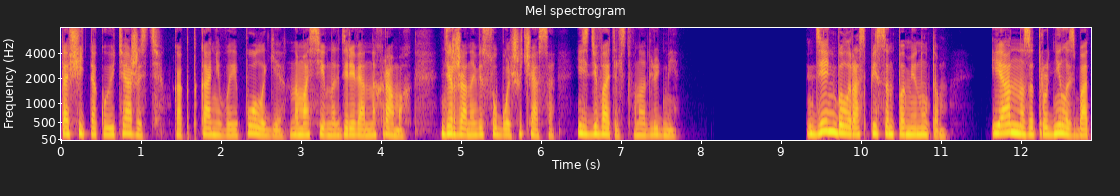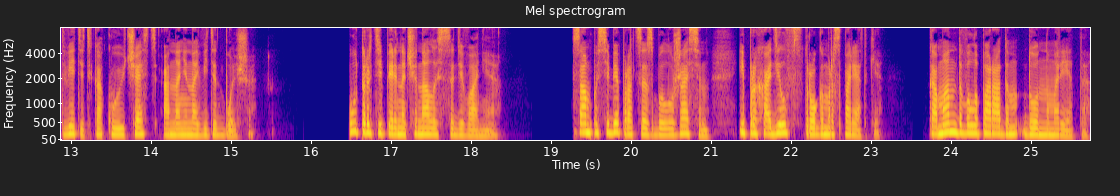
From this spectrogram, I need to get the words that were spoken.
Тащить такую тяжесть, как тканевые пологи на массивных деревянных рамах, держа на весу больше часа, издевательство над людьми. День был расписан по минутам, и Анна затруднилась бы ответить, какую часть она ненавидит больше. Утро теперь начиналось с одевания. Сам по себе процесс был ужасен и проходил в строгом распорядке. Командовала парадом Донна Мариетта.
